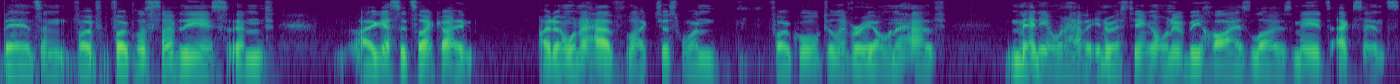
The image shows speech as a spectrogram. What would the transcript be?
bands and vo- vocalists over the years, and I guess it's like I I don't want to have like just one vocal delivery. I want to have many. I want to have it interesting. I want it to be highs, lows, mids, accents,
